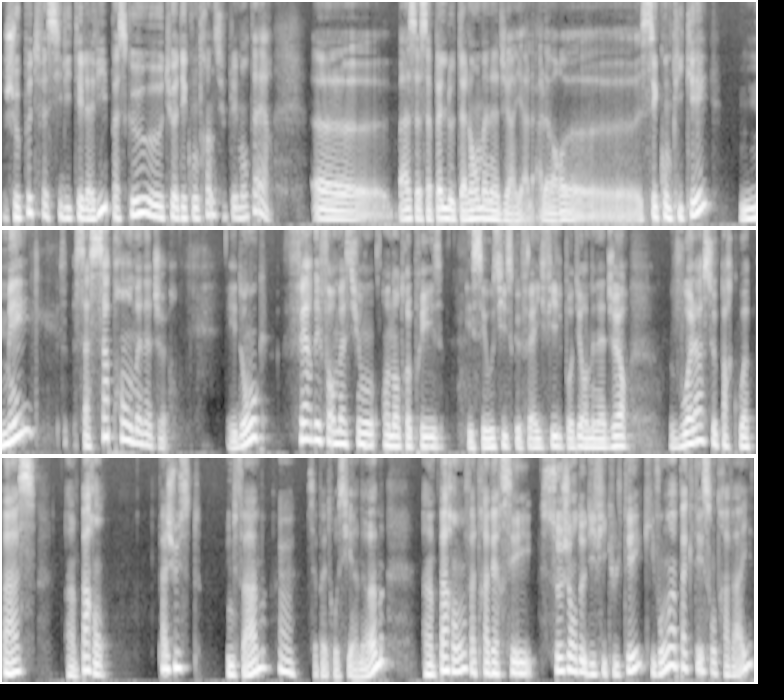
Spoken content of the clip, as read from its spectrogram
je peux te faciliter la vie parce que tu as des contraintes supplémentaires. Euh, bah, ça s'appelle le talent managérial. Alors, euh, c'est compliqué, mais ça s'apprend au manager. Et donc, faire des formations en entreprise, et c'est aussi ce que fait iFeel pour dire au manager, voilà ce par quoi passe un parent. Pas juste une femme, Hmm. ça peut être aussi un homme. Un parent va traverser ce genre de difficultés qui vont impacter son travail,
